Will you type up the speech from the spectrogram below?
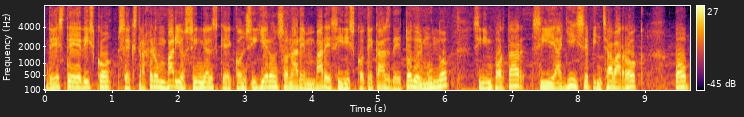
De este disco se extrajeron varios singles que consiguieron sonar en bares y discotecas de todo el mundo, sin importar si allí se pinchaba rock, pop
